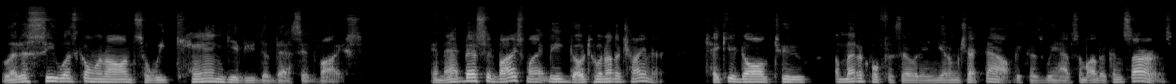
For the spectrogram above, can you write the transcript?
Let us see what's going on so we can give you the best advice. And that best advice might be go to another trainer, take your dog to a medical facility and get them checked out because we have some other concerns.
